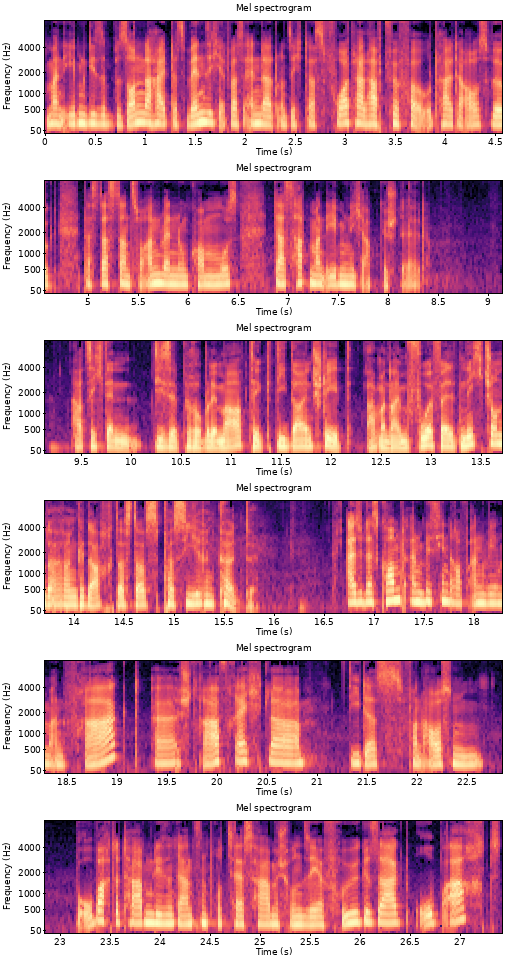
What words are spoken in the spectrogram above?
man eben diese Besonderheit, dass wenn sich etwas ändert und sich das vorteilhaft für Verurteilte auswirkt, dass das dann zur Anwendung kommen muss, das hat man eben nicht abgestellt. Hat sich denn diese Problematik, die da entsteht, hat man da im Vorfeld nicht schon daran gedacht, dass das passieren könnte? Also das kommt ein bisschen darauf an, wen man fragt. Äh, Strafrechtler, die das von außen beobachtet haben, diesen ganzen Prozess, haben schon sehr früh gesagt, Obacht,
